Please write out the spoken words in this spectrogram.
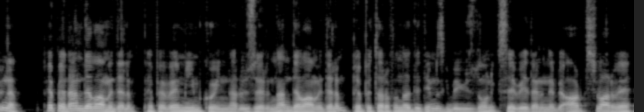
Şimdi Pepe'den devam edelim. Pepe ve meme coin'ler üzerinden devam edelim. Pepe tarafında dediğimiz gibi %12 seviyelerinde bir artış var ve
